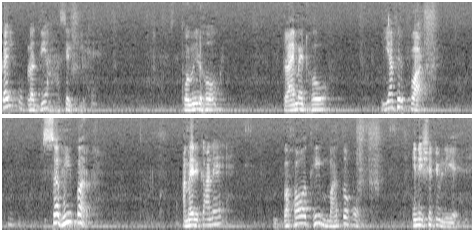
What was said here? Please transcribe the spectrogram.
कई उपलब्धियाँ हासिल की हैं। कोविड हो, क्लाइमेट हो, या फिर क्वाड, सभी पर अमेरिका ने बहुत ही महत्वपूर्ण इनिशिएटिव लिए हैं।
